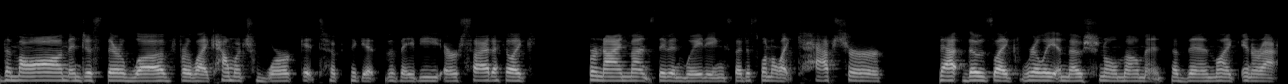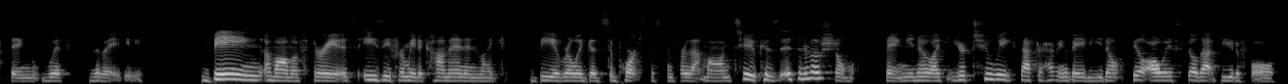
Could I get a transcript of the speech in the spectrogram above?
the mom and just their love for like how much work it took to get the baby earthside. I feel like for nine months they've been waiting. So I just want to like capture that those like really emotional moments of them like interacting with the baby. Being a mom of three, it's easy for me to come in and like be a really good support system for that mom too, because it's an emotional thing. You know, like you're two weeks after having a baby, you don't feel always feel that beautiful.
